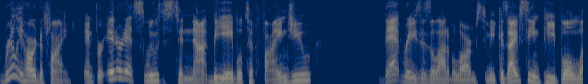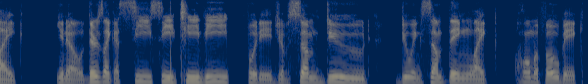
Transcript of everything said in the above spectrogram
really hard to find, and for internet sleuths to not be able to find you, that raises a lot of alarms to me because I've seen people like, you know, there's like a CCTV footage of some dude doing something like homophobic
